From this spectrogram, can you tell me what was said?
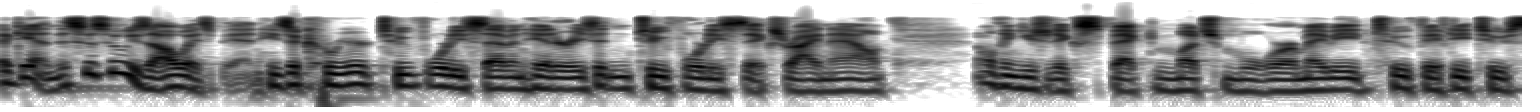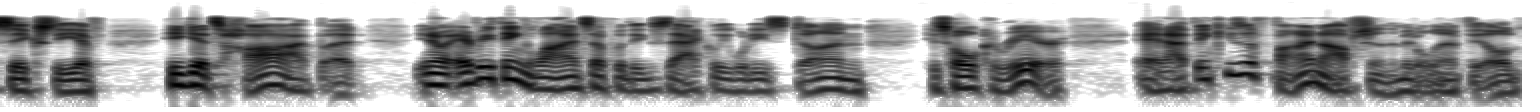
again, this is who he's always been. He's a career 247 hitter. He's hitting 246 right now. I don't think you should expect much more, maybe 250, 260 if he gets hot. But, you know, everything lines up with exactly what he's done his whole career. And I think he's a fine option in the middle infield.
